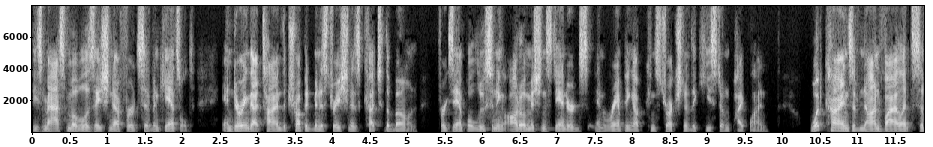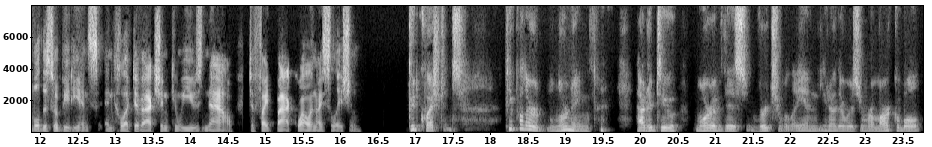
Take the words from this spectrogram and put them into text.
these mass mobilization efforts have been canceled. And during that time, the Trump administration has cut to the bone, for example, loosening auto emission standards and ramping up construction of the Keystone Pipeline. What kinds of nonviolent civil disobedience and collective action can we use now to fight back while in isolation? Good questions. People are learning how to do more of this virtually. And, you know, there was a remarkable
